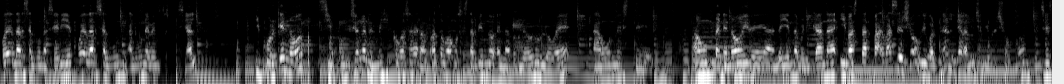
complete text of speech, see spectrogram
puede darse alguna serie, puede darse algún, algún evento especial. Y por qué no, si funcionan en México, vas a ver, al rato vamos a estar viendo en la WWE a un este a un venenoide, a leyenda americana, y va a estar, va, va a ser show, digo, al final del día la lucha libre es show, ¿no? Entonces,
